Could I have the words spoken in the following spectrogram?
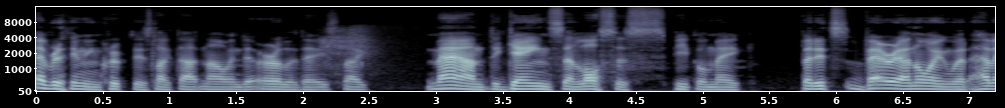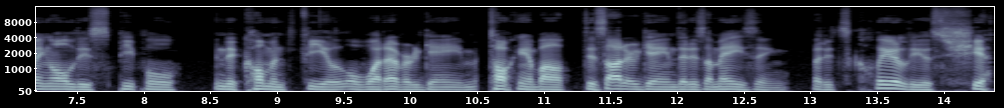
everything in crypto is like that now in the early days. Like, man, the gains and losses people make. But it's very annoying with having all these people in the comment field or whatever game talking about this other game that is amazing, but it's clearly is shit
